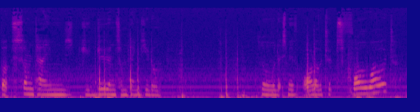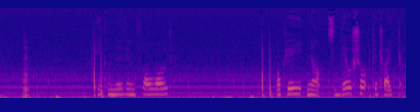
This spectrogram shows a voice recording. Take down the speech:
But sometimes you do and sometimes you don't. So let's move all our troops forward. Keep moving forward. Okay, now it's their shot to try kill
